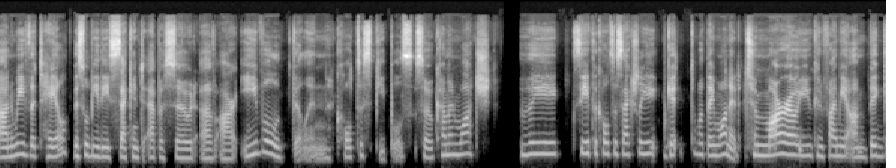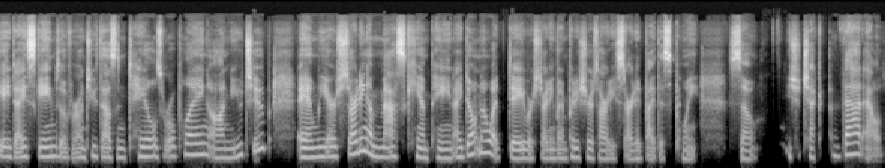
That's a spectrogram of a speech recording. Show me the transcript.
on Weave the Tale. This will be the second episode of our evil villain, Cultist Peoples. So come and watch the see if the cultists actually get what they wanted. Tomorrow you can find me on Big Gay Dice Games over on 2000 Tales role playing on YouTube and we are starting a mass campaign. I don't know what day we're starting but I'm pretty sure it's already started by this point. So you should check that out.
